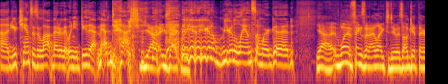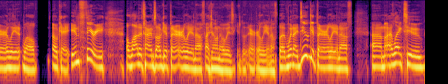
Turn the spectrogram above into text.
Uh, your chances are a lot better that when you do that mad dash, Yeah, exactly. you're gonna you're gonna you're gonna land somewhere good. Yeah, one of the things that I like to do is I'll get there early. Well, okay, in theory, a lot of times I'll get there early enough. I don't always get there early enough, but when I do get there early enough, um, I like to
